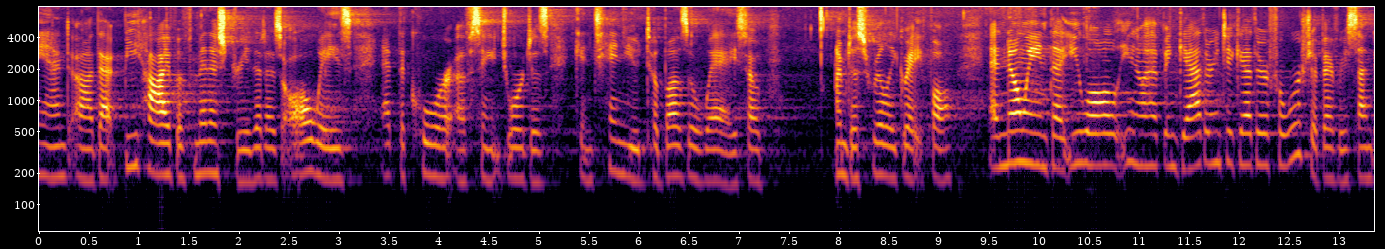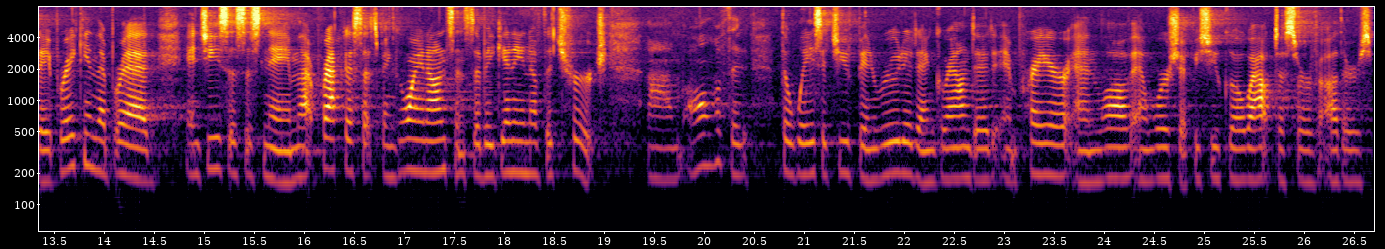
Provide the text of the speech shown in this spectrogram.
And uh, that beehive of ministry that is always at the core of St. George's continued to buzz away. So I'm just really grateful. And knowing that you all, you know, have been gathering together for worship every Sunday, breaking the bread in Jesus' name, that practice that's been going on since the beginning of the church. Um, all of the, the ways that you've been rooted and grounded in prayer and love and worship as you go out to serve others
